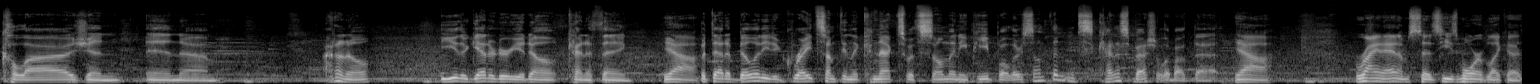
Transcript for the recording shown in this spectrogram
collage and and um, i don't know. You either get it or you don't kind of thing yeah. but that ability to write something that connects with so many people there's something kind of special about that Yeah. Ryan Adams says he's more of like a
